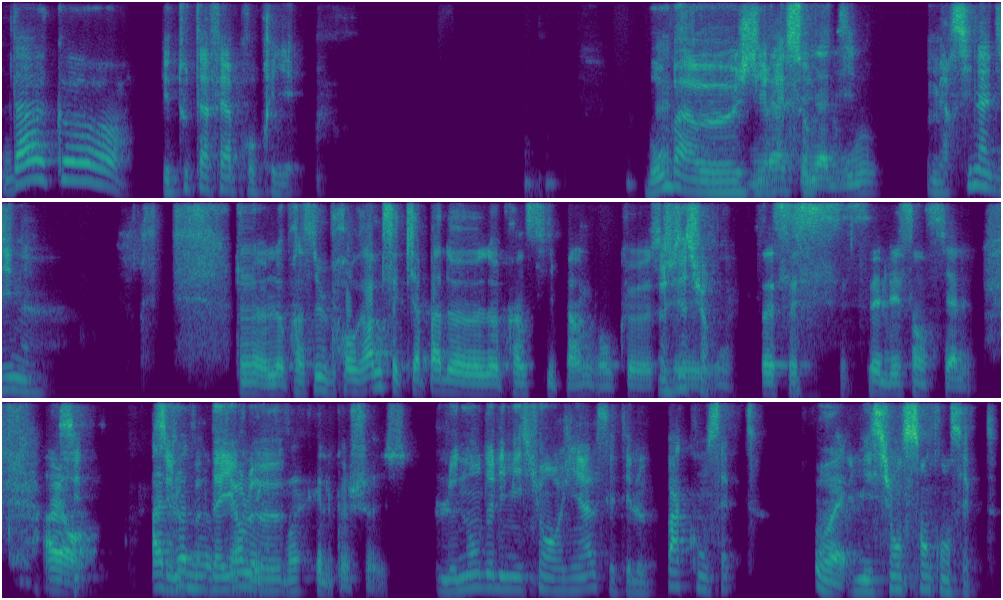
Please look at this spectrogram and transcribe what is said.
D'accord. Et tout à fait approprié. Bon, bah, euh, je dirais. Merci Nadine. Merci Nadine. Le, principe du programme, c'est qu'il n'y a pas de, principe. Hein, donc, euh. C'est l'essentiel. Alors, d'ailleurs le quelque chose. Le nom de l'émission originale, c'était le pas concept. Ouais. Émission sans concept.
